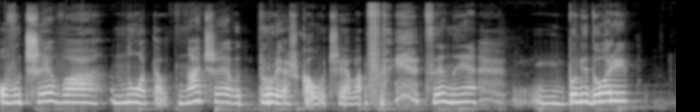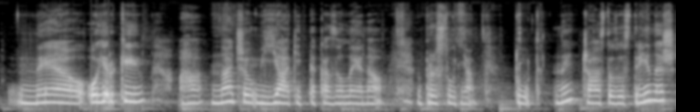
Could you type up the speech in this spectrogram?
овочева нота, от наче от пюрешка овочева. Це не помідори, не огірки, а наче м'якіть така зелена присутня тут не часто зустрінеш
